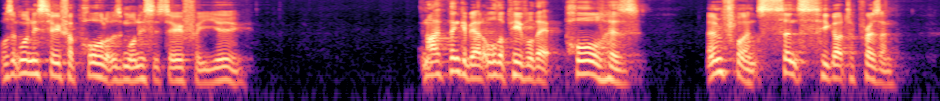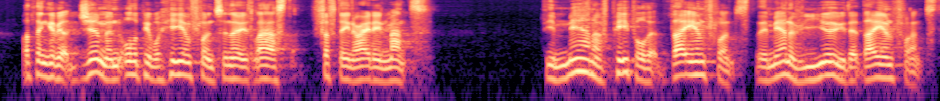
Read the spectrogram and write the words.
wasn't more necessary for Paul, it was more necessary for you. And I think about all the people that Paul has influenced since he got to prison. I think about Jim and all the people he influenced in those last 15 or 18 months. The amount of people that they influenced, the amount of you that they influenced,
